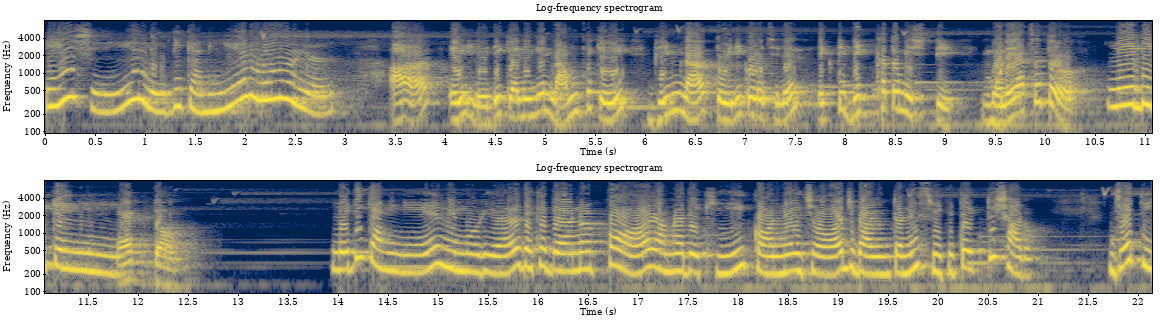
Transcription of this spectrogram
এই সেই লেডি ক্যানিং এর মেমোরিয়াল। আর এই লেডি ক্যানিং এর নাম থেকেই ভীমনাথ তৈরি করেছিলেন একটি বিখ্যাত মিষ্টি। মনে আছে তো? Lady Canning. একদম। লেডি ক্যানিং এর মেমোরিয়াল দেখে বেরোনোর পর আমরা দেখি কর্নেল জর্জ বারিংটনের স্মৃতিতে একটি স্মারক, যেটি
